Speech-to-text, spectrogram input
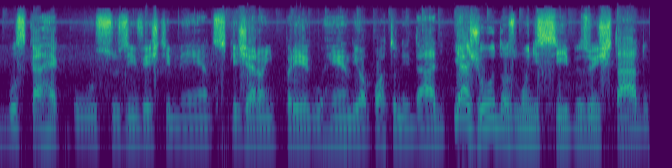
buscar recursos, investimentos que geram emprego, renda e oportunidade e ajudam os municípios, o Estado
